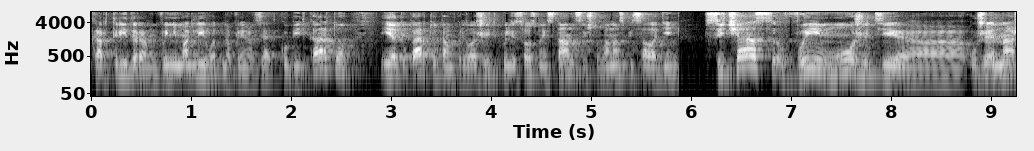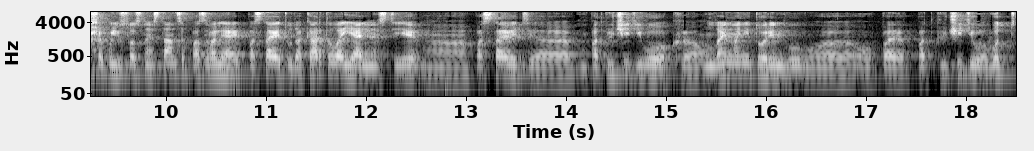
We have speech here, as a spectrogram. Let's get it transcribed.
картридером, вы не могли, вот, например, взять, купить карту и эту карту там приложить к пылесосной станции, чтобы она списала деньги. Сейчас вы можете, э, уже наша пылесосная станция позволяет поставить туда карты лояльности, э, поставить, э, подключить его к онлайн-мониторингу, подключить его. Вот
